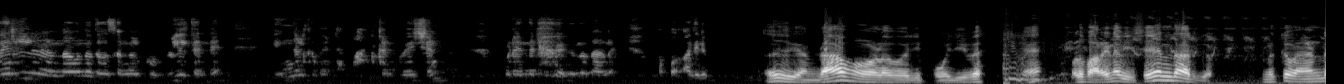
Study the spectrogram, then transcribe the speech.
വിരലിലുണ്ടാവുന്ന ദിവസങ്ങൾക്കുള്ളിൽ തന്നെ നിങ്ങൾക്ക് വേണ്ട അൺകൺവേഷൻ ഉടൻ തന്നെ വരുന്നതാണ്. അപ്പൊ അതിന് എന്താ ഓൾ ഒരു പൊലിവ്? ഏഹ് അവൾ പറയുന്ന വിഷയം എന്താ അറിയോ? നിനക്ക് വേണ്ട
